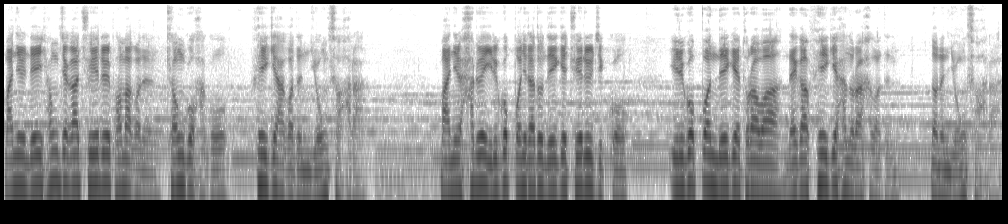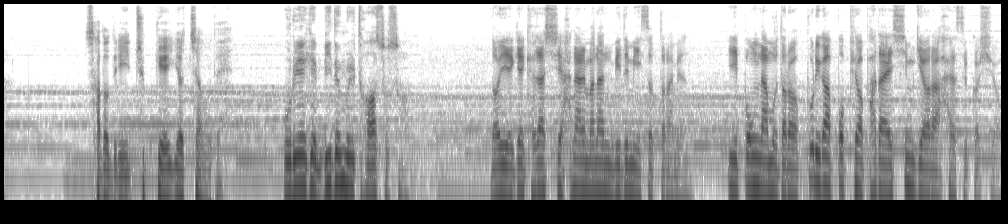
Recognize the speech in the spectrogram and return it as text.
만일 내 형제가 죄를 범하거든 경고하고 회개하거든 용서하라. 만일 하루에 일곱 번이라도 내게 죄를 짓고 일곱 번 내게 돌아와 내가 회개하노라 하거든 너는 용서하라. 사도들이 주께 여짜오되 우리에게 믿음을 더하소서. 너희에게 겨자씨 하나일 만한 믿음이 있었더라면 이 뽕나무더러 뿌리가 뽑혀 바다에 심기어라 하였을 것이요.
